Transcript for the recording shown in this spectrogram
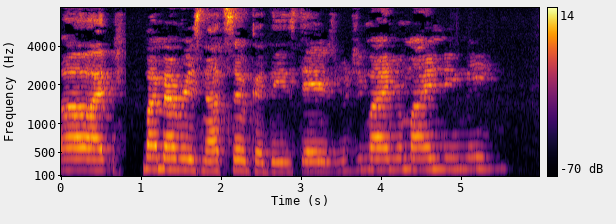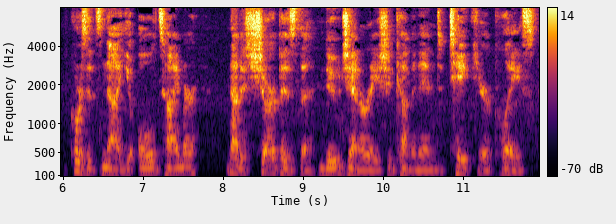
Oh, I, my memory's not so good these days. Would you mind reminding me? Of course, it's not, you old timer. Not as sharp as the new generation coming in to take your place.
